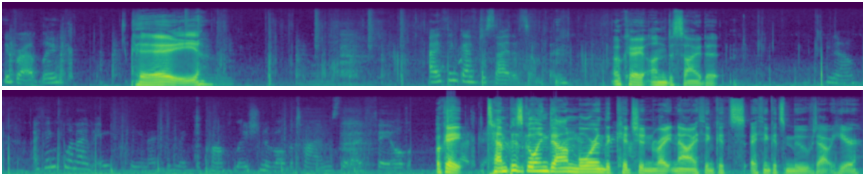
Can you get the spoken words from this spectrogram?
Hey, Breadley. Hey. I think I've decided something. Okay, undecided. No. I think when I'm 18, I should make the compilation of all the times that I failed. Okay, temp is going down more in the kitchen right now. I think it's I think it's moved out here.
